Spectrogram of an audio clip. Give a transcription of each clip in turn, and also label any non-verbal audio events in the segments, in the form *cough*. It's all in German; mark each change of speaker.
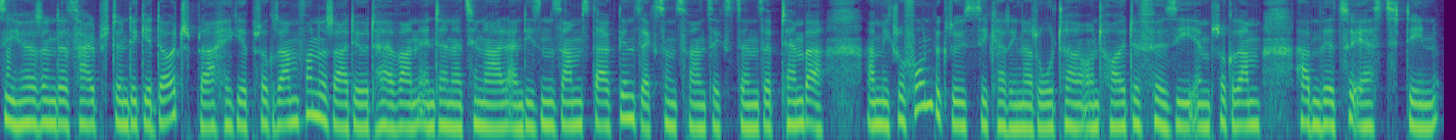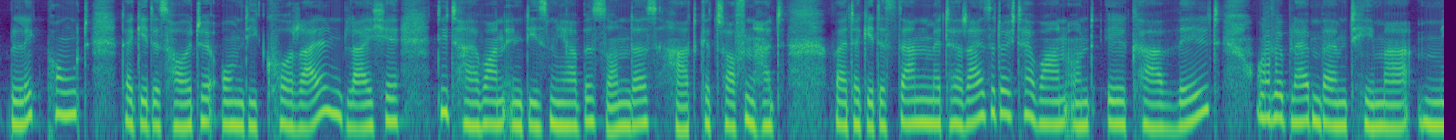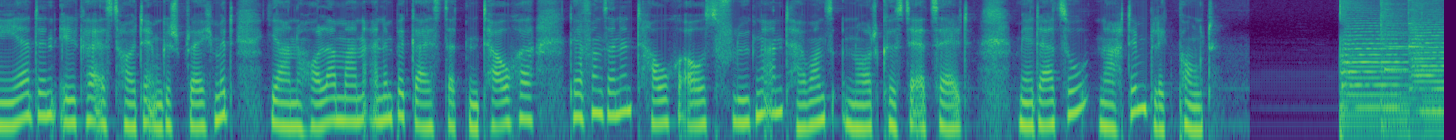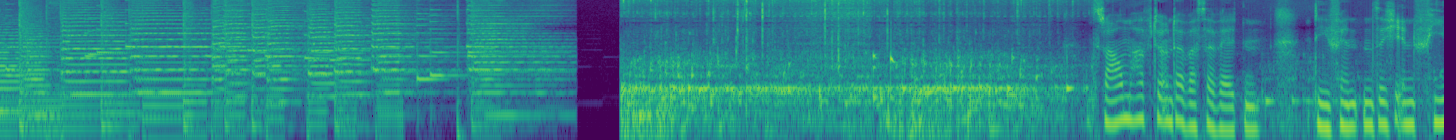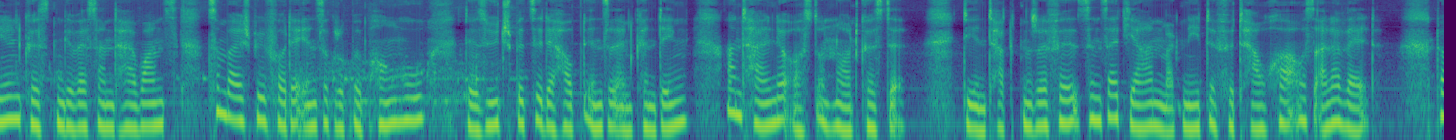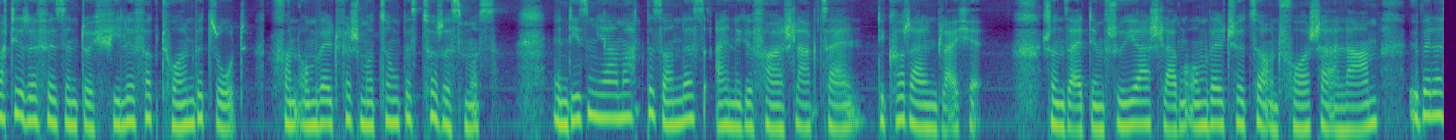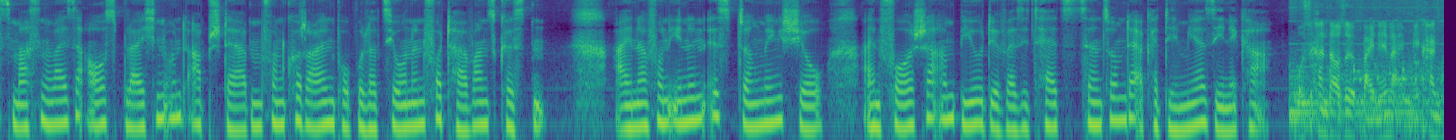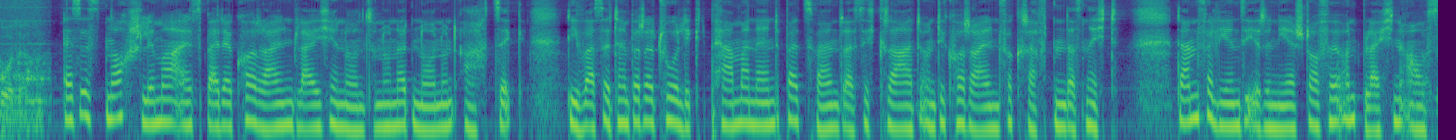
Speaker 1: Sie hören das halbstündige deutschsprachige Programm von Radio Taiwan International an diesem Samstag, den 26. September. Am Mikrofon begrüßt Sie Karina Rother und heute für Sie im Programm haben wir zuerst den Blickpunkt. Da geht es heute um die Korallenbleiche, die Taiwan in diesem Jahr besonders hart getroffen hat. Weiter geht es dann mit der Reise durch Taiwan und Ilka Wild und wir bleiben beim Thema Meer, denn Ilka ist heute im Gespräch mit Jan Hollermann, einem begeisterten Taucher, der von seinen Tauchausflügen an Taiwans Nordküste erzählt. Mehr dazu nach dem Blickpunkt. Traumhafte Unterwasserwelten. Die finden sich in vielen Küstengewässern Taiwans, zum Beispiel vor der Inselgruppe Penghu, der Südspitze der Hauptinsel in Kending, an Teilen der Ost- und Nordküste. Die intakten Riffe sind seit Jahren Magnete für Taucher aus aller Welt. Doch die Riffe sind durch viele Faktoren bedroht, von Umweltverschmutzung bis Tourismus. In diesem Jahr macht besonders eine Gefahr Schlagzeilen, die Korallenbleiche. Schon seit dem Frühjahr schlagen Umweltschützer und Forscher Alarm über das massenweise Ausbleichen und Absterben von Korallenpopulationen vor Taiwans Küsten. Einer von ihnen ist Zhengming Xiu, ein Forscher am Biodiversitätszentrum der Academia Sinica. Es ist noch schlimmer als bei der Korallenbleiche 1989. Die Wassertemperatur liegt permanent bei 32 Grad und die Korallen verkraften das nicht. Dann verlieren sie ihre Nährstoffe und bleichen aus.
